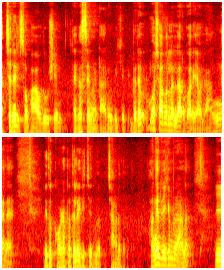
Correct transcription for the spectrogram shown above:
അച്ഛനിൽ സ്വഭാവ ദൂഷ്യം രഹസ്യമായിട്ട് ആരോപിക്കും. ഇവരെ മോശമെന്നുള്ള എല്ലാവർക്കും അറിയാമല്ലോ. അങ്ങനെ ഇത് കുഴപ്പത്തിലേക്ക് ചെന്ന് ചാടുന്നുണ്ട്. അങ്ങനെ ഇരിക്കുമ്പോഴാണ് ഈ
